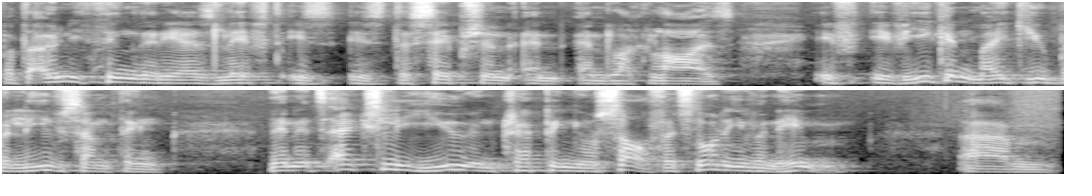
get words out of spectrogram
but the only thing that he has left is, is deception and, and like lies. If, if he can make you believe something, then it's actually you entrapping yourself. It's not even him. Um,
